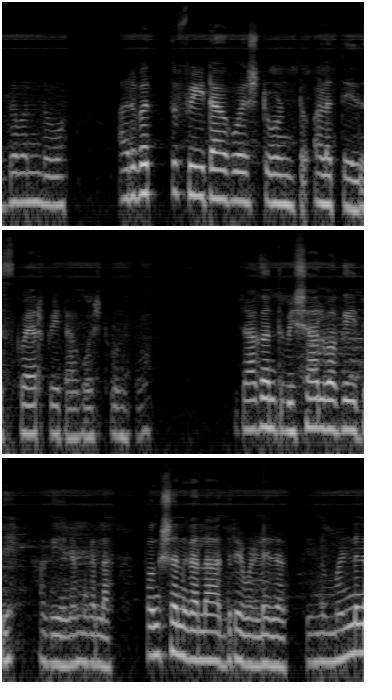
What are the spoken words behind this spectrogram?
ಇದು ಒಂದು ಅರವತ್ತು ಫೀಟ್ ಆಗುವಷ್ಟು ಉಂಟು, ಅಳತೆ ಇದು ಸ್ಕ್ವೇರ್ ಫೀಟ್ ಆಗುವಷ್ಟು ಉಂಟು. ಜಾಗ ಅಂತೂ ವಿಶಾಲವಾಗಿ ಇದೆ. ಹಾಗೆ ನಮಗೆಲ್ಲ ಫಂಕ್ಷನ್ಗೆಲ್ಲ ಆದರೆ ಒಳ್ಳೆಯದಾಗ್ತದೆ ಇನ್ನು ಮಣ್ಣಿನ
